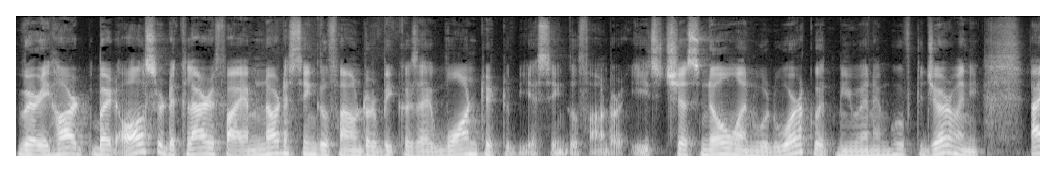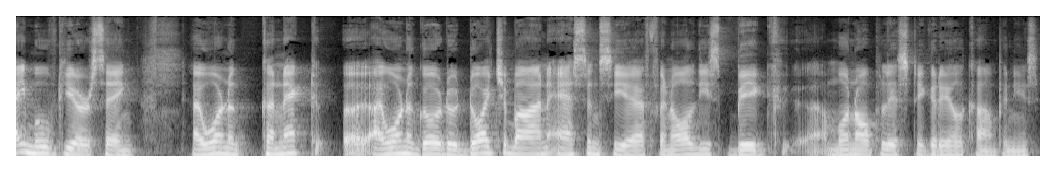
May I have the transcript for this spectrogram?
very hard. But also to clarify, I'm not a single founder because I wanted to be a single founder. It's just no one would work with me when I moved to Germany. I moved here saying, I want to connect, uh, I want to go to Deutsche Bahn, SNCF, and all these big uh, monopolistic rail companies,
